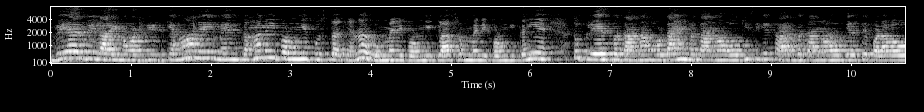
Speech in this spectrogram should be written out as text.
Where will I not read कहाँ नहीं? मैं कहाँ नहीं पढ़ूँगी पुस्तक? है ना? रूम में नहीं पढ़ूँगी क्लासरूम में नहीं पढ़ूँगी, कहीं है? तो प्लेस बताना हो टाइम बताना हो, किसी के साथ बताना हो, कैसे पढ़ा हो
